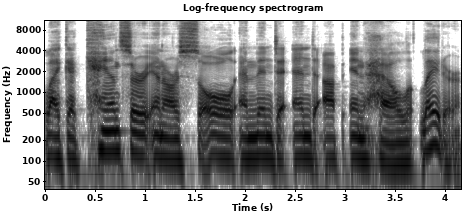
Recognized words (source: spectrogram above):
like a cancer in our soul and then to end up in hell later.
